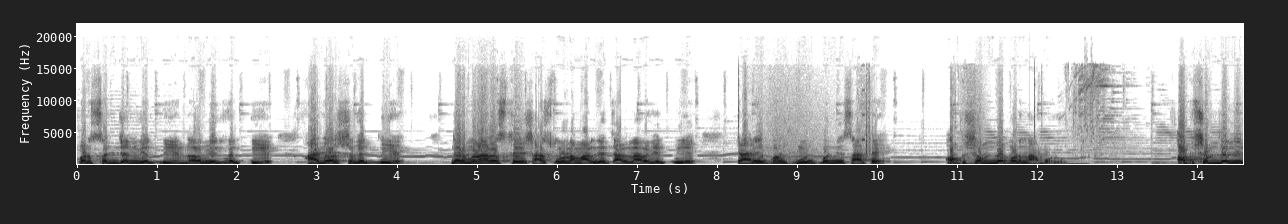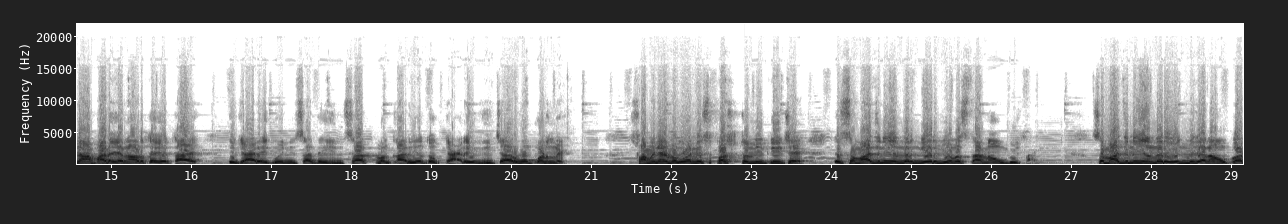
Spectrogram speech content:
પણ સજ્જન વ્યક્તિએ, ધાર્મિક વ્યક્તિએ, આદર્શ વ્યક્તિએ ધર્મના રસ્તે શાસ્ત્રોના માર્ગે ચાલનાર વ્યક્તિએ ક્યારેય પણ કોઈ પણની સાથે અપશબ્દ પણ ના બોલવું. અપશબ્દની ના પાડે એનો અર્થ એ થાય કે ક્યારેય કોઈની સાથે હિંસાત્મક કાર્ય તો ક્યારેય વિચારવું પણ નહીં. સ્વામિનારાયણ ભગવાનની સ્પષ્ટ નીતિ છે કે સમાજની અંદર ગેરવ્યવસ્થા ન ઊભી થાય. સમાજની અંદર એકબીજાના ઉપર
